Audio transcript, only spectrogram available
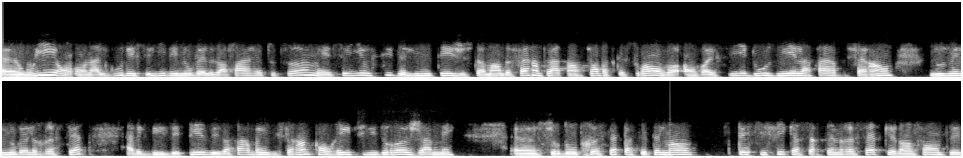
Euh, oui, on, a le goût d'essayer des nouvelles affaires et tout ça, mais essayer aussi de limiter justement, de faire un peu attention parce que souvent on va on va essayer 12 000 affaires différentes, 12 000 nouvelles recettes avec des épices, des affaires bien différentes qu'on réutilisera jamais euh, sur d'autres recettes parce que c'est tellement spécifique à certaines recettes que dans le fond, tu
